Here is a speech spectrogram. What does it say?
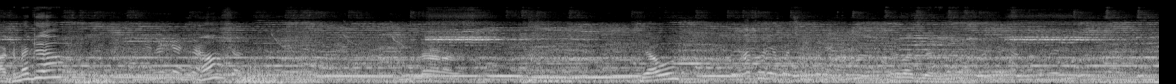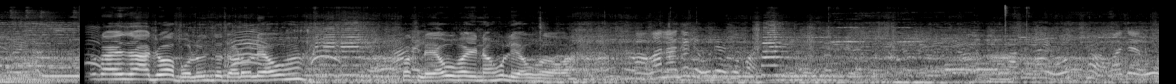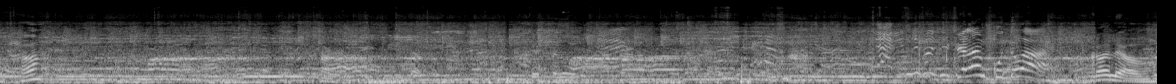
વાઘને ક્યાં હા લેવાના જાવું ફરી બાજુ જઈએ તો ગાય આ જો બોલું તો દડો લે આવું હા કોઈક લે આવું હોય ને શું લે આવું હોય હવે હા હા કઈ લે આવું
